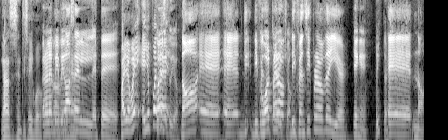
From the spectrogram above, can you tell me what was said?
ganan 66 juegos. Pero el MVP va a ser este. By the way, ellos pueden ¿Cuál es el decir- tuyo? No, eh, eh, defensive, player, prediction. defensive Player of the Year. ¿Quién es? Víctor. Eh, no,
